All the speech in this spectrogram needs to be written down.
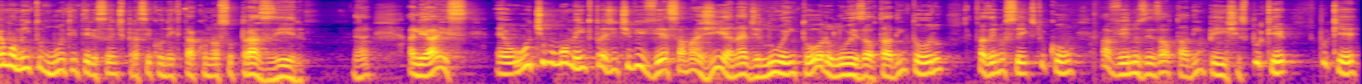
É um momento muito interessante para se conectar com o nosso prazer. Né? Aliás, é o último momento para a gente viver essa magia né, de Lua em touro, Lua exaltada em touro, fazendo sexto com a Vênus exaltada em peixes. Por quê? Porque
